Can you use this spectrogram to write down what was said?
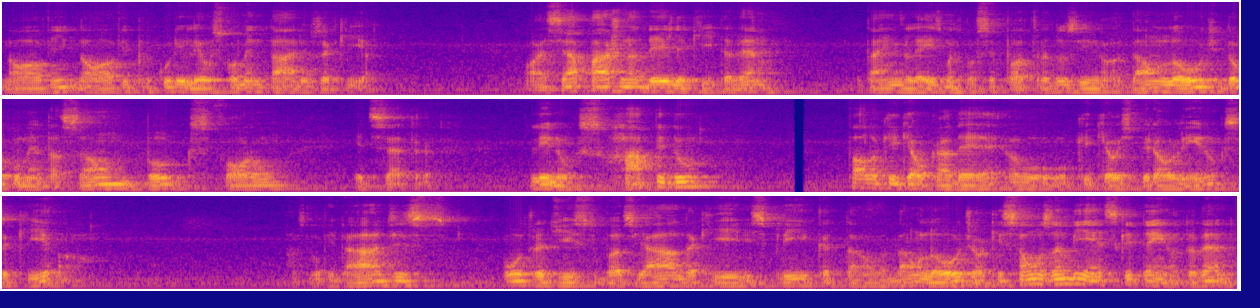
9, 9, procure ler os comentários aqui, ó. ó. Essa é a página dele aqui, tá vendo? Está em inglês, mas você pode traduzir, ó. Download, documentação, books, fórum, etc. Linux rápido. Fala o que, é o KDE, o, o que, que é o Spiral Linux aqui, ó. As novidades, outra distro baseada que ele explica, tal, download, ó, aqui são os ambientes que tem, ó, tá vendo?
